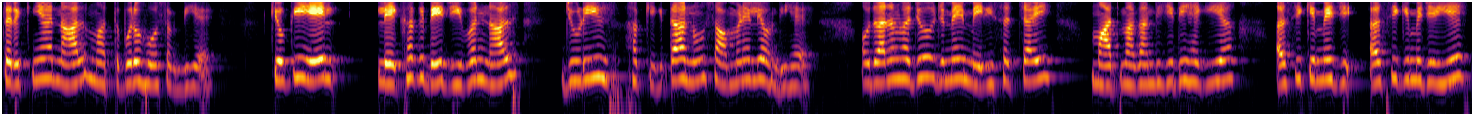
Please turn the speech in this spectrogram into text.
ਤਰੱਕੀਆਂ ਨਾਲ ਮਹੱਤਵਪੂਰਨ ਹੋ ਸਕਦੀ ਹੈ ਕਿਉਂਕਿ ਇਹ ਲੇਖਕ ਦੇ ਜੀਵਨ ਨਾਲ ਜੁੜੀ ਹਕੀਕਤਾਂ ਨੂੰ ਸਾਹਮਣੇ ਲਿਆਉਂਦੀ ਹੈ। ਉਦਾਹਰਨ ਵਜੋਂ, ਜਿਵੇਂ ਮੇਰੀ ਸੱਚਾਈ ਮਹਾਤਮਾ ਗਾਂਧੀ ਜੀ ਦੀ ਹੈਗੀ ਆ, ਅਸੀਂ ਕਿਵੇਂ ਜੀ, ਅਸੀਂ ਕਿਵੇਂ ਜੀਏ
